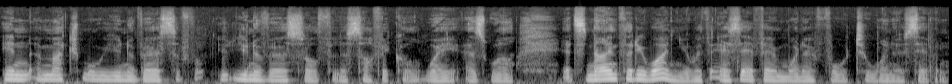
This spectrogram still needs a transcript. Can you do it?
in a much more universal, universal philosophical way as well? It's 9.31, you're with SAFM 104 to 107.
